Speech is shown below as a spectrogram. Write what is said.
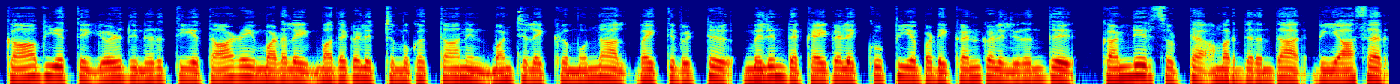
காவியத்தை எழுதி நிறுத்திய தாழை மடலை மதகளிற்று முகத்தானின் மஞ்சளைக்கு முன்னால் வைத்துவிட்டு மெலிந்த கைகளைக் கூப்பியபடி கண்களிலிருந்து கண்ணீர் சுட்ட அமர்ந்திருந்தார் வியாசர்.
